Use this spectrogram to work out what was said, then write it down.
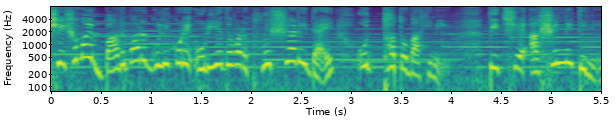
সে সময় বারবার গুলি করে উড়িয়ে দেওয়ার হুঁশিয়ারি দেয় উদ্ধত বাহিনী। পিছিয়ে আসেননি তিনি।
